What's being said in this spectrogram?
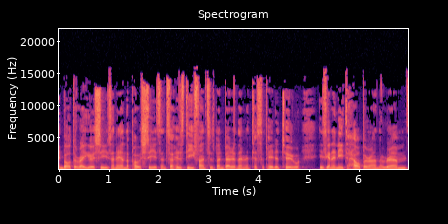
in both the regular season and the postseason. So his defense has been better than anticipated too. He's going to need to help around the rim.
